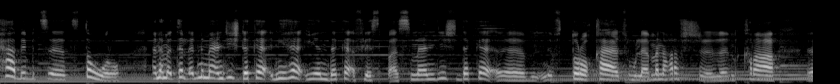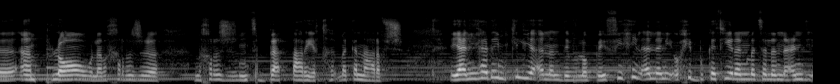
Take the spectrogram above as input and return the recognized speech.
حابب تطوره. أنا مثلا أنا ما عنديش ذكاء نهائيا ذكاء في الاسباس ما عنديش ذكاء آه، في الطرقات ولا ما نعرفش نقرأ ان بلان ولا نخرج نخرج نتبع الطريق. ما كنعرفش. يعني هذا يمكن لي أنا ن développer في حين أنني أحب كثيرا مثلا عندي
